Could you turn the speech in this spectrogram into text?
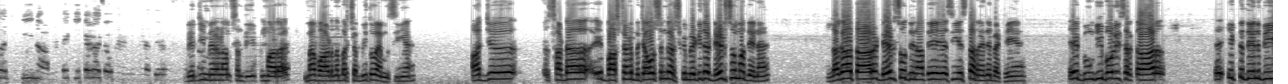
ਤਾਂ ਕੀ ਨਾਮ ਤੇ ਕੀ ਕਹਿਣਾ ਚਾਹੁੰਦੇ ਨੇ ਵੀਰ ਜੀ, ਮੇਰਾ ਨਾਮ ਸੰਦੀਪ ਕੁਮਾਰ ਹੈ। ਮੈਂ ਵਾਰਡ ਨੰਬਰ 26 ਤੋਂ ਐਮਸੀ ਹਾਂ। ਅੱਜ ਸਾਡਾ ਇਹ ਬੱਸ ਸਟੈਂਡ ਬਚਾਓ ਸੰਘਰਸ਼ ਕਮੇਟੀ ਦਾ 150ਵਾਂ ਦਿਨ ਹੈ। ਲਗਾਤਾਰ 150 ਦਿਨਾਂ ਤੇ ਅਸੀਂ ਇਸ ਧਰਨੇ ਤੇ ਬੈਠੇ ਹਾਂ। ਇਹ ਗੂੰਗੀ ਬੋਲੀ ਸਰਕਾਰ ਇੱਕ ਦਿਨ ਵੀ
